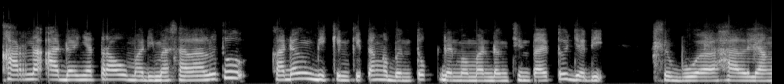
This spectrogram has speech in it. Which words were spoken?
karena adanya trauma di masa lalu tuh kadang bikin kita ngebentuk dan memandang cinta itu jadi sebuah hal yang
